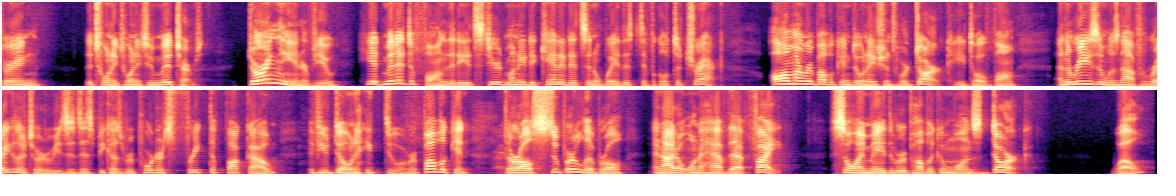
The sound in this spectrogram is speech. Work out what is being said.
during the 2022 midterms. During the interview, he admitted to Fong that he had steered money to candidates in a way that's difficult to track. All my Republican donations were dark, he told Fong, and the reason was not for regulatory reasons, it's because reporters freak the fuck out if you donate to a Republican. They're all super liberal, and I don't want to have that fight. So I made the Republican ones dark. Well,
